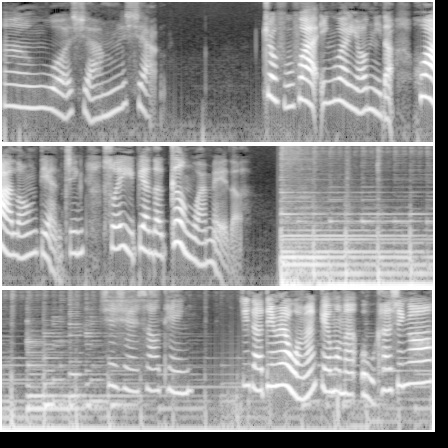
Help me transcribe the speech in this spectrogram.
嗯，我想想，这幅画因为有你的画龙点睛，所以变得更完美了。谢谢收听，记得订阅我们，给我们五颗星哦。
